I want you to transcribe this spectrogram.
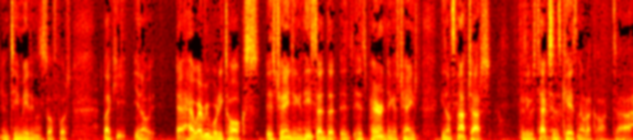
in team meetings and stuff. But like you know, uh, how everybody talks is changing. And he said that his, his parenting has changed. He's on Snapchat because he was texting his kids, and they were like, "Oh, duh,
